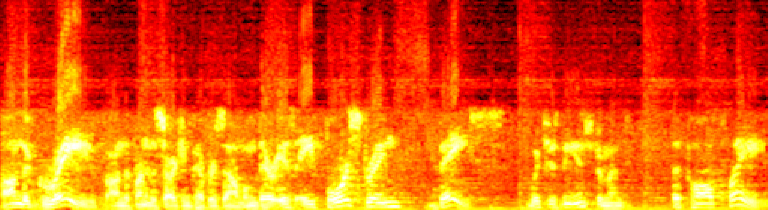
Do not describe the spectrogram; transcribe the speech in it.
On the grave on the front of the Sgt. Pepper's album, there is a four-string bass, which is the instrument that Paul plays.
